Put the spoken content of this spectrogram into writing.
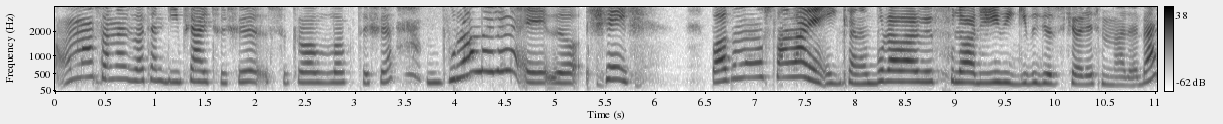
ondan sonra zaten DPI tuşu, scroll lock tuşu. Buraları e, şey bazı mouse'lar var ya ilk hani buralar ve full RGB gibi gözüküyor resimlerde ben.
